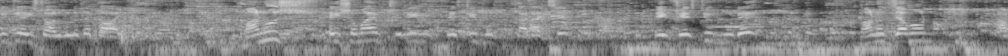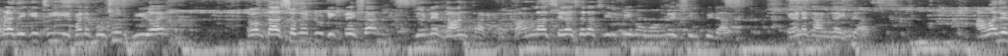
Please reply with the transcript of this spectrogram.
কিছু এই স্টলগুলোতে পাওয়া যায়। মানুষ এই সময় ছুটির ফেস্টিভ মুড কাটাচ্ছে। এই ফেস্টিভ মুডে মানুষ যেমন আমরা দেখেছি এখানে প্রচুর ভিড় হয় এবং তার সঙ্গে একটু ডিপ্রেশন জন্য গান থাকে। বাংলার সেরা সেরা শিল্পী এবং বোম্বের শিল্পীরা এখানে গান গাইতে আসে। আমাদের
